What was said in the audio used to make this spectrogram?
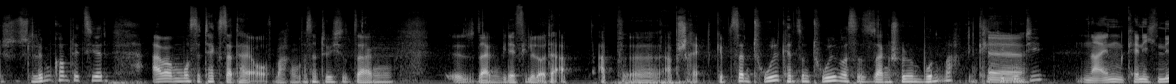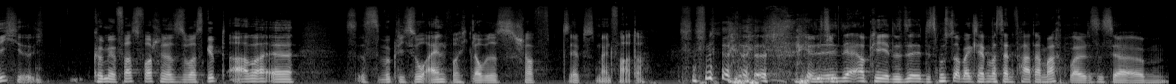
schlimm kompliziert, aber man muss eine Textdatei aufmachen, was natürlich sozusagen, äh, sozusagen wieder viele Leute ab, ab, äh, abschreckt. Gibt es da ein Tool? Kennst du ein Tool, was das sozusagen schön und bunt macht? Äh? Nein, kenne ich nicht. Ich könnte mir fast vorstellen, dass es sowas gibt, aber äh, es ist wirklich so einfach. Ich glaube, das schafft selbst mein Vater. Okay, das, das musst du aber erklären, was dein Vater macht, weil das ist ja, ähm,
